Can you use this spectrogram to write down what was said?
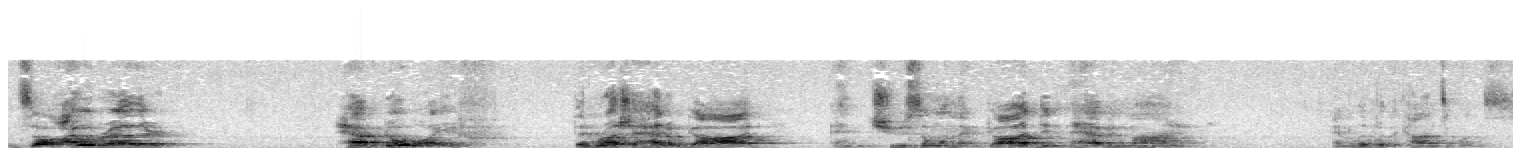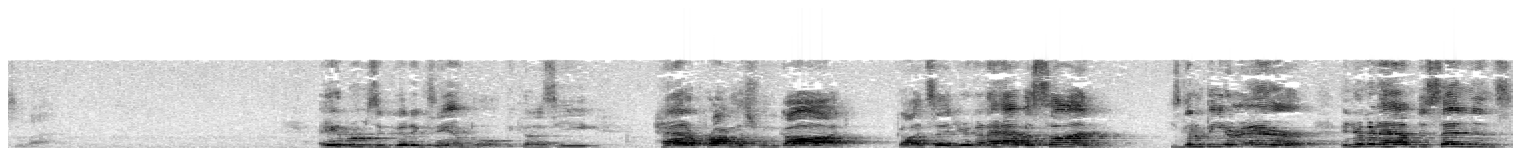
And so I would rather have no wife than rush ahead of God and choose someone that God didn't have in mind and live with the consequences of that. Abram's a good example because he had a promise from God. God said, You're going to have a son. He's going to be your heir. And you're going to have descendants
